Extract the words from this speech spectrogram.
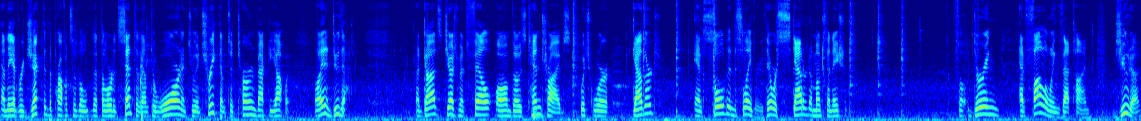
and they had rejected the prophets the, that the Lord had sent to them to warn and to entreat them to turn back to Yahweh. Well, they didn't do that. And God's judgment fell on those 10 tribes, which were gathered and sold into slavery. They were scattered amongst the nations. So during and following that time, Judah,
